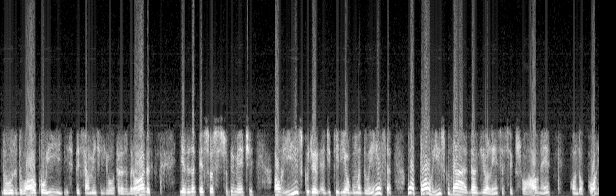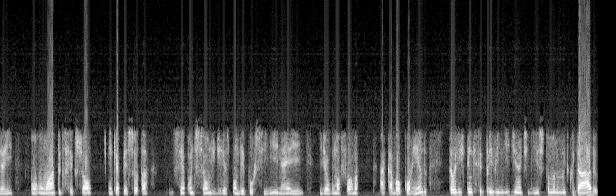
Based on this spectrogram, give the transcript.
do uso do álcool e especialmente de outras drogas, e às vezes a pessoa se submete ao risco de adquirir alguma doença ou até ao risco da, da violência sexual, né, quando ocorre aí um, um ato de sexual em que a pessoa está sem a condição de, de, responder por si, né, e, e de alguma forma acaba ocorrendo. Então a gente tem que se prevenir diante disso, tomando muito cuidado,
